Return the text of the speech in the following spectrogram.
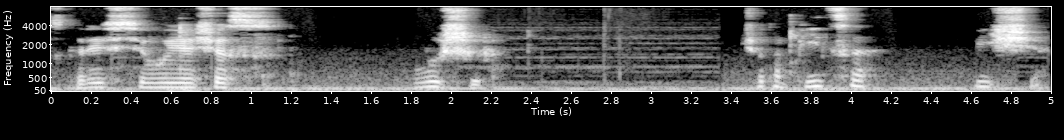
Скорее всего, я сейчас выше. Что там, пицца? Пища.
